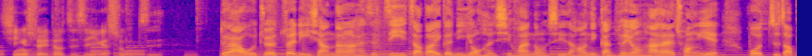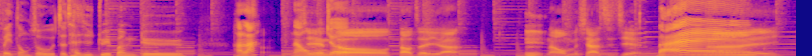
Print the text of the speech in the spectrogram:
薪水都只是一个数字。对啊，我觉得最理想当然还是自己找到一个你永恒喜欢的东西，然后你干脆用它来创业或制造被动收入，这才是最棒的。好啦，那我们就到这里啦。嗯，那我们下次见，拜。拜。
